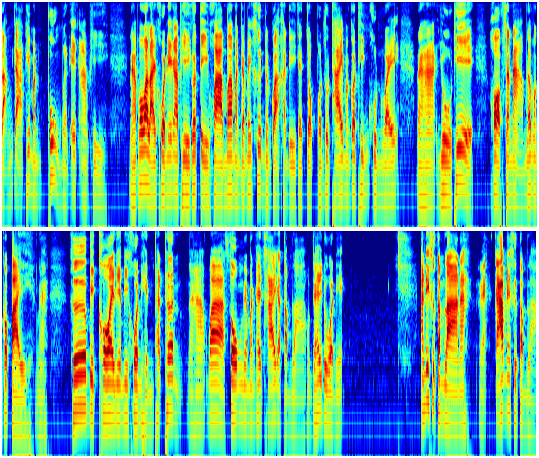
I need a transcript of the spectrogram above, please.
หลังจากที่มันพุ่งเหมือน XRP นะเพราะว่าหลายคน XRP ก็ตีความว่ามันจะไม่ขึ้นจนกว่าคดีจะจบผลสุดท้ายมันก็ทิ้งคุณไว้นะฮะอยู่ที่ขอบสนามแล้วมันก็ไปนะคือ Bitcoin เนี่ยมีคนเห็นแพทเทิร์นนะฮะว่าทรงเนี่ยมันคล้ายๆกับตำรา ผมจะให้ดูอันนี้ อันนี้คือตำรานะเนี่ยกราฟนี่คือตำรา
